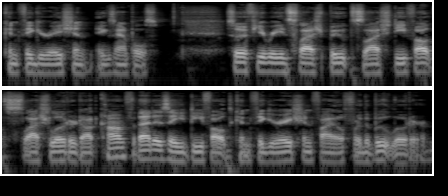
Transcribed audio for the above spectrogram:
configuration examples. So if you read slash boot slash default slash loader.conf, that is a default configuration file for the bootloader.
